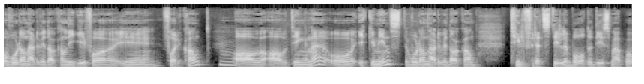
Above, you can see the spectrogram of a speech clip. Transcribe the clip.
Og hvordan er det vi da kan ligge i, for, i forkant av, av tingene, og ikke minst, hvordan er det vi da kan tilfredsstille både de som er på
